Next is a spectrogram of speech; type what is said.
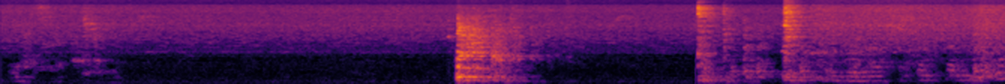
त्यासाठी. बघा असं करताना बघा.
